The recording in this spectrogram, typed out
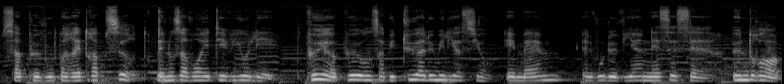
Ça peut vous paraître absurde, mais nous avons été violés. Peu à peu, on s'habitue à l'humiliation. Et même, elle vous devient nécessaire. Une drogue.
